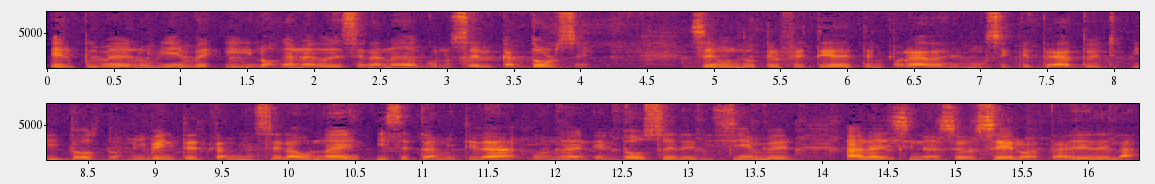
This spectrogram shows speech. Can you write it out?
el 1 de noviembre y los ganadores se darán a conocer el 14 Segundo, que el Festival de Temporadas de Música y Teatro de Chiquitos 2020 también será online y se transmitirá online el 12 de diciembre a las 19.00 a través de la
